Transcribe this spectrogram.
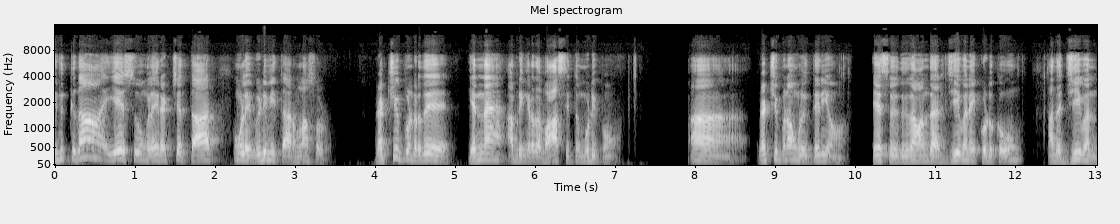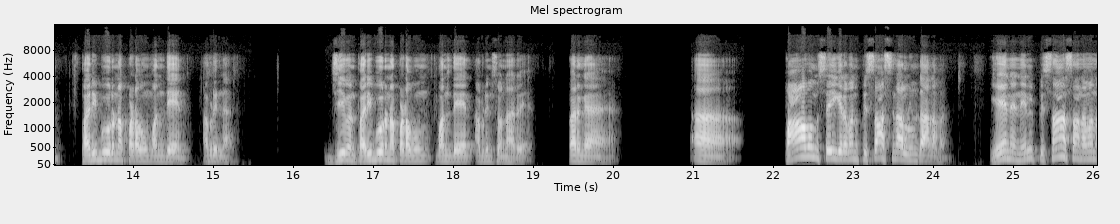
இதுக்கு தான் இயேசு உங்களை ரட்சித்தார் உங்களை விடுவித்தார்லாம் சொல்கிறோம் ரட்சிப்புன்றது என்ன அப்படிங்கிறத வாசித்து முடிப்போம். ரட்சிப்புனா உங்களுக்கு தெரியும். இயேசு இதுக்கு தான் வந்தார். ஜீவனை கொடுக்கவும் அந்த ஜீவன் பரிபூர்ணப்படவும் வந்தேன் அப்படின்னார். ஜீவன் பரிபூர்ணப்படவும் வந்தேன் அப்படின்னு சொன்னாரு. பாருங்க பாவம் செய்கிறவன் பிசாசினால் உண்டானவன். ஏனெனில் பிசாசானவன்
